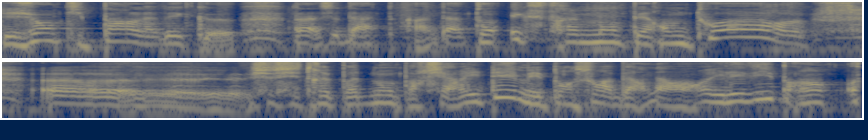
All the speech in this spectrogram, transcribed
des gens qui parlent avec euh, d'un ton extrêmement péremptoire. Euh, je citerai pas de nom par charité, mais pensons à Bernard-Henri Lévy, par exemple.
